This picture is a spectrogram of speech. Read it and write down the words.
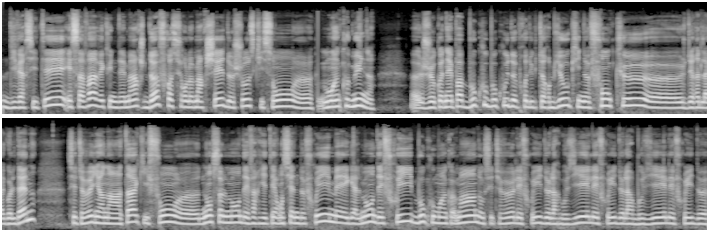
diversité et ça va avec une démarche d'offre sur le marché de choses qui sont euh, moins communes. Euh, je ne connais pas beaucoup, beaucoup de producteurs bio qui ne font que, euh, je dirais, de la golden. Si tu veux, il y en a un tas qui font euh, non seulement des variétés anciennes de fruits, mais également des fruits beaucoup moins communs. Donc, si tu veux, les fruits de l'argousier, les fruits de l'arbousier, les fruits de...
